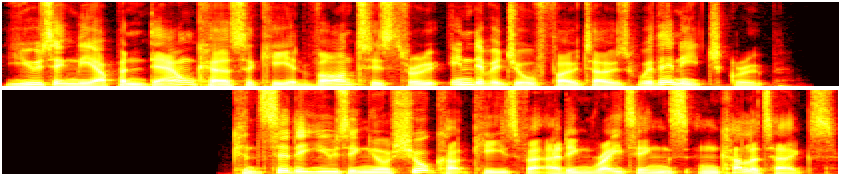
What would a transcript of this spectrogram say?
Using the up and down cursor key advances through individual photos within each group. Consider using your shortcut keys for adding ratings and color tags.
